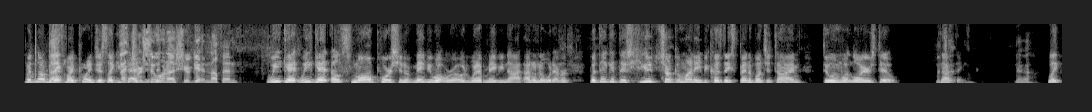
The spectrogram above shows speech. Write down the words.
But no, but Thank- that's my point. Just like you said, for suing us. You're getting nothing. We get we get a small portion of maybe what we're owed, whatever, maybe not. I don't know, whatever. But they get this huge chunk of money because they spend a bunch of time doing what lawyers do. That's it. Nothing. Yeah. Like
